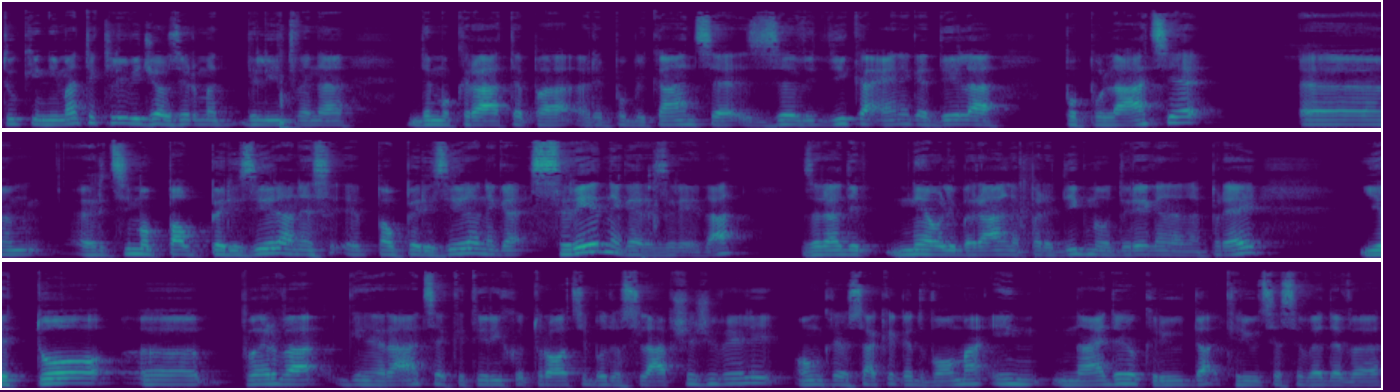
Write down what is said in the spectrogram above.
tukaj nimate kliviča oziroma delitve na demokrate pa republikance z vidika enega dela populacije, ehm, recimo pauperiziranega srednjega razreda, zaradi neoliberalne paradigme od Regana naprej, je to eh, prva generacija, katerih otroci bodo slabše živeli, onkraj vsakega dvoma in najdejo krivca, seveda, v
